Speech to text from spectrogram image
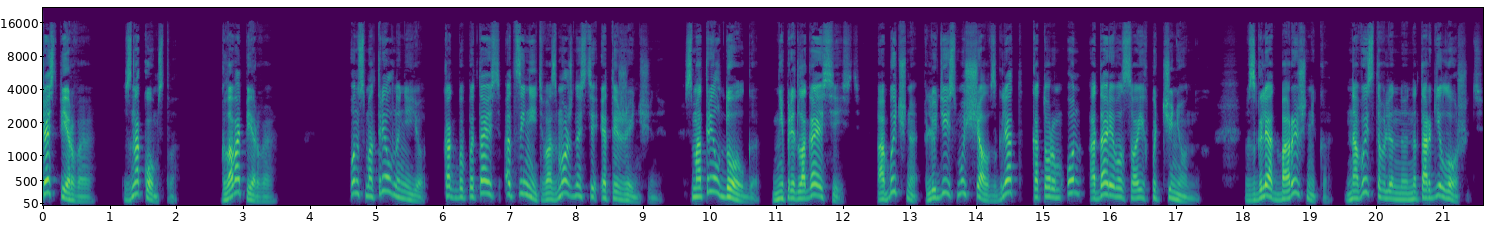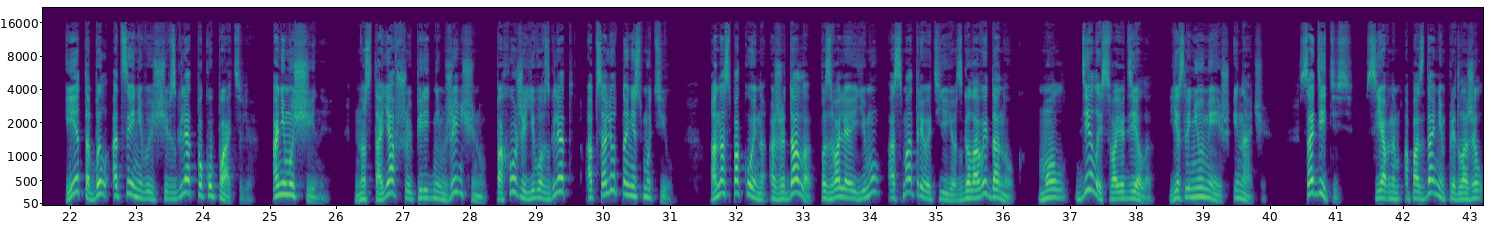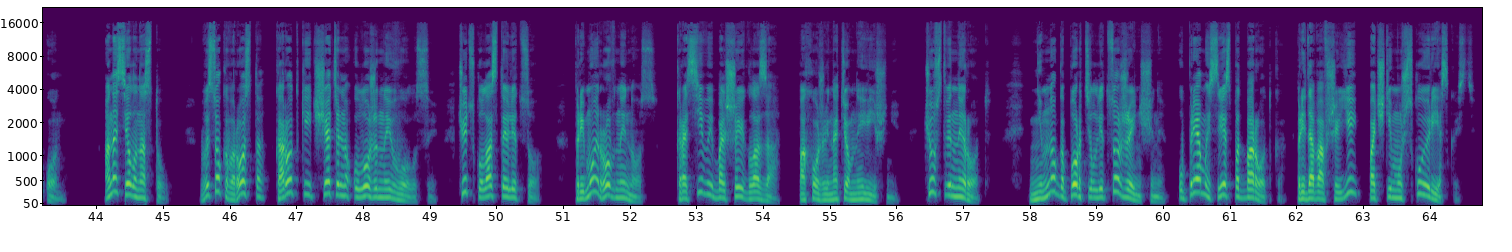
Часть первая. Знакомство. Глава первая. Он смотрел на нее, как бы пытаясь оценить возможности этой женщины. Смотрел долго, не предлагая сесть. Обычно людей смущал взгляд, которым он одаривал своих подчиненных. Взгляд барышника на выставленную на торги лошадь. И это был оценивающий взгляд покупателя, а не мужчины. Но стоявшую перед ним женщину, похоже, его взгляд абсолютно не смутил. Она спокойно ожидала, позволяя ему осматривать ее с головы до ног. Мол, делай свое дело, если не умеешь иначе. «Садитесь», — с явным опозданием предложил он. Она села на стул. Высокого роста, короткие, тщательно уложенные волосы, чуть скуластое лицо, прямой ровный нос, красивые большие глаза, похожие на темные вишни, чувственный рот. Немного портил лицо женщины, упрямый срез подбородка, придававший ей почти мужскую резкость.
